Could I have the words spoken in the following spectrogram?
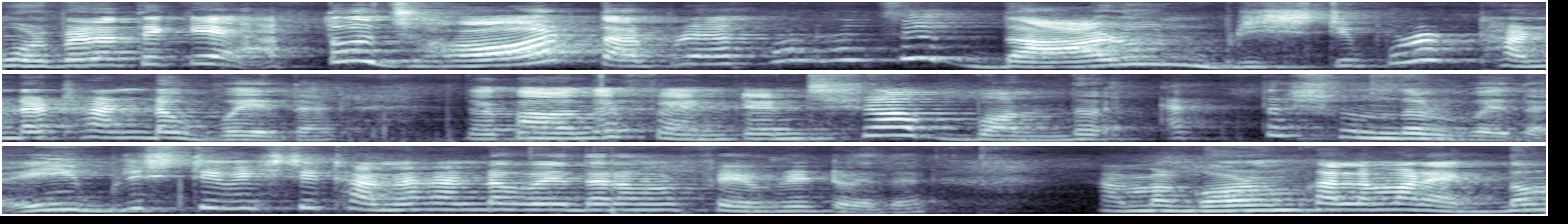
ভোরবেলা থেকে এত ঝড় তারপরে এখন হচ্ছে দারুণ বৃষ্টি পুরো ঠান্ডা ঠান্ডা ওয়েদার দেখো আমাদের ফ্যান ট্যান সব বন্ধ। এত সুন্দর ওয়েদার এই বৃষ্টি বৃষ্টি ঠান্ডা ঠান্ডা ওয়েদার আমার ফেভারিট ওয়েদার আমার গরমকাল আমার একদম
